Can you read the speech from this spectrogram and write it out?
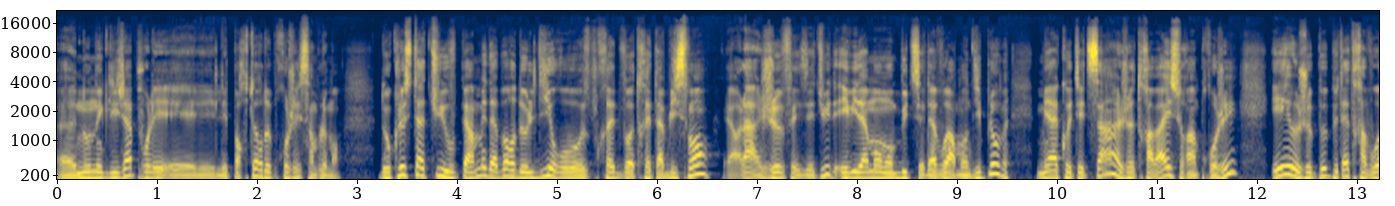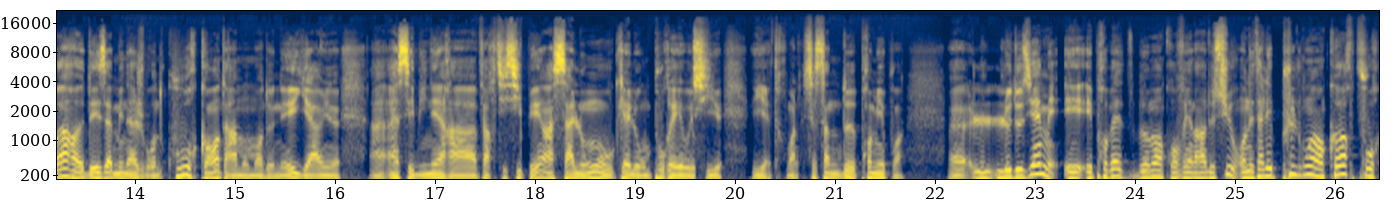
euh, non négligeables pour les, porteurs de projets, simplement. Donc le statut vous permet d'abord de le dire auprès de votre établissement. Alors là, je fais des études. Évidemment, mon but, c'est d'avoir mon diplôme. Mais à côté de ça, je travaille sur un projet et euh, je peux peut-être avoir des aménagements de cours quand, à un moment donné, il y a un, séminaire à participer, un salon auquel on pourrait aussi y être. Voilà, c'est un deux premiers points. Euh, le deuxième, et, probablement qu'on reviendra dessus, on est allé plus loin encore pour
